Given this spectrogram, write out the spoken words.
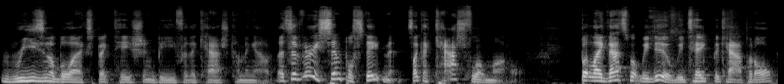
reasonable expectation be for the cash coming out? That's a very simple statement. It's like a cash flow model. But like that's what we do. We take the capital,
